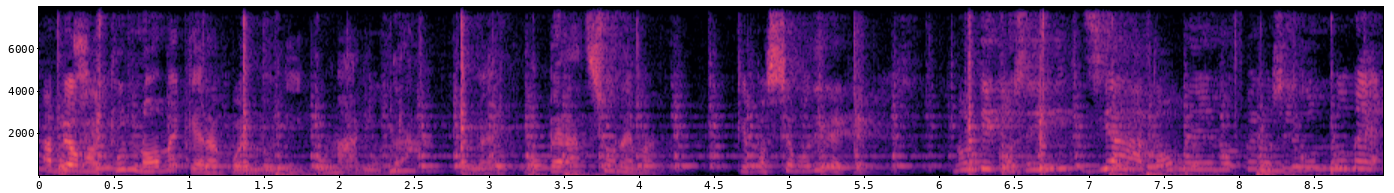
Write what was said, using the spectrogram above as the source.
Abbiamo fatto un nome che era quello di Mario Draghi, ovvero l'operazione Mario, che possiamo dire che non dico se è iniziata o meno, però secondo me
